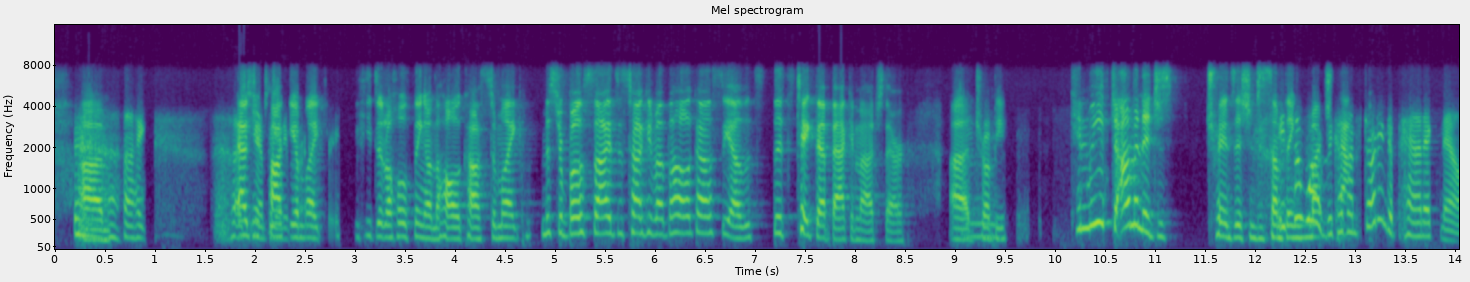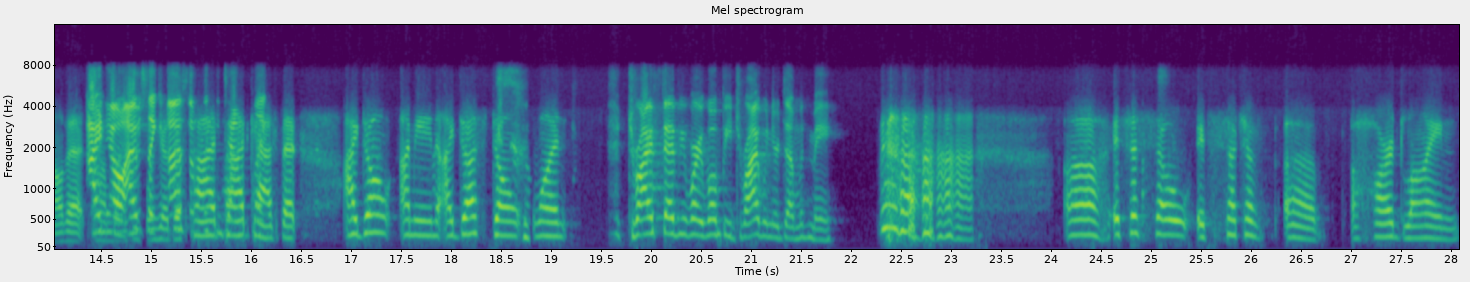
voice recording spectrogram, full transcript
Um, I, I as you're can't be any talking, I'm like, he did a whole thing on the Holocaust. I'm like, Mr. Both Sides is talking about the Holocaust. Yeah, let's let's take that back a notch there, uh, Mm. Trumpy. Can we? I'm gonna just transition to something it's so much. because I'm starting to panic now that I um, know, when I was like, this pod- podcast like- that I don't. I mean, I just don't want. dry February won't be dry when you're done with me. uh, it's just so. It's such a uh, a hard line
